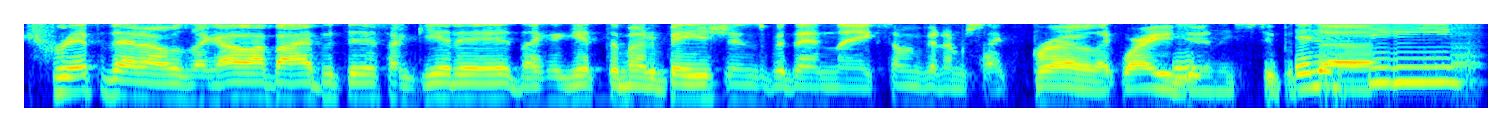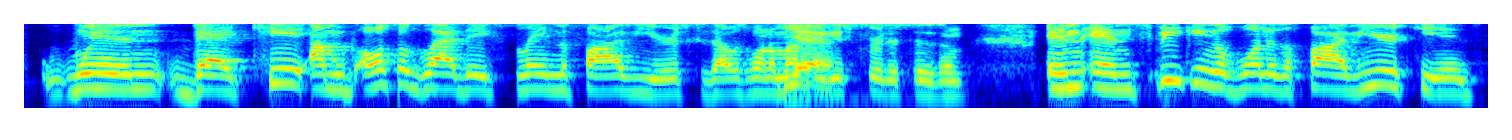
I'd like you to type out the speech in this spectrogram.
trip that I was like, oh, I vibe with this. I get it. Like I get the motivations, but then like some of it, I'm just like, bro, like why are you And- doing these stupid And then stuff? see when that kid, I'm also glad they explained the five years because that was one of my Yes. biggest criticism. And and speaking of one of the five year kids,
